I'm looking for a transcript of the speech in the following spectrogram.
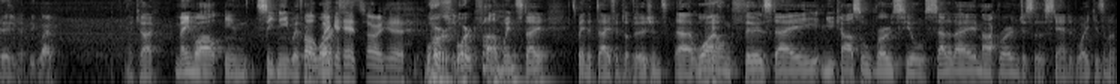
yeah, yeah, big lad. Okay. Meanwhile, in Sydney, we've got Oh, week Warwick, ahead. Sorry, yeah. Warwick, Warwick Farm Wednesday. It's been a day for diversions. Uh, Wyong Thursday, Newcastle Rose Hill Saturday. Mark Roden, just a standard week, isn't it?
